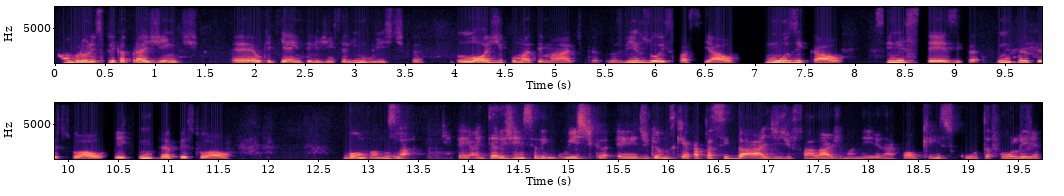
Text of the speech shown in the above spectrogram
Então, Bruno, explica pra gente é, o que, que é inteligência linguística, lógico-matemática, visoespacial, musical, sinestésica, interpessoal e intrapessoal. Bom, vamos lá. É, a inteligência linguística é, digamos que, a capacidade de falar de maneira na qual quem escuta ou lê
